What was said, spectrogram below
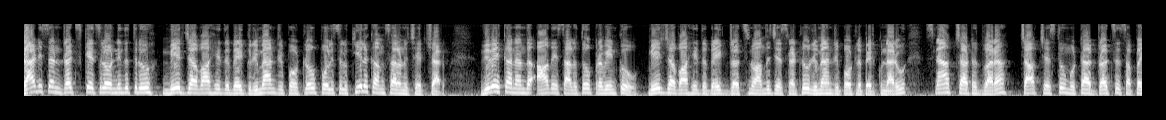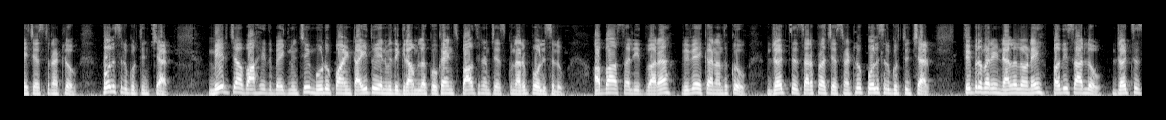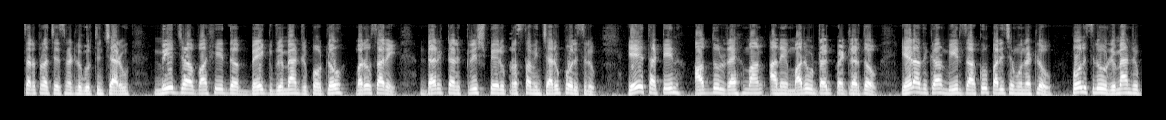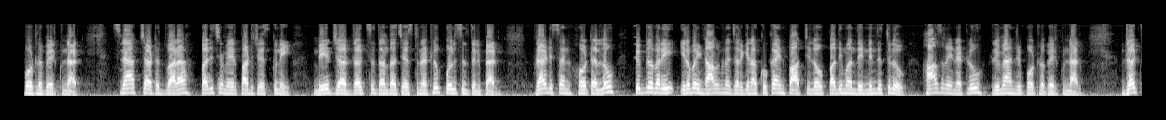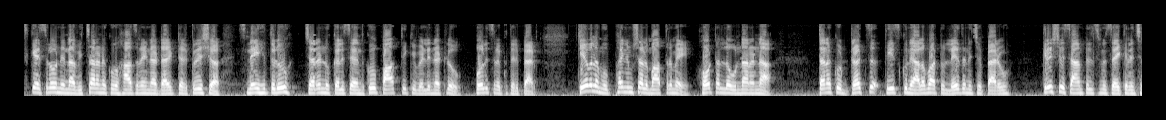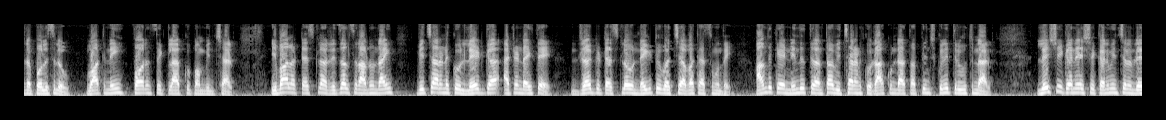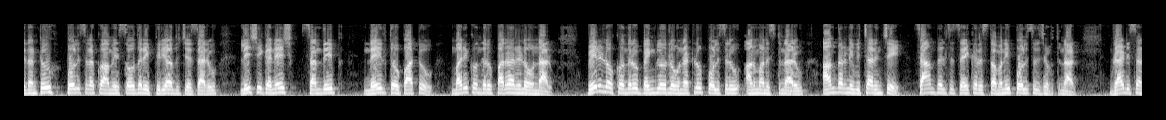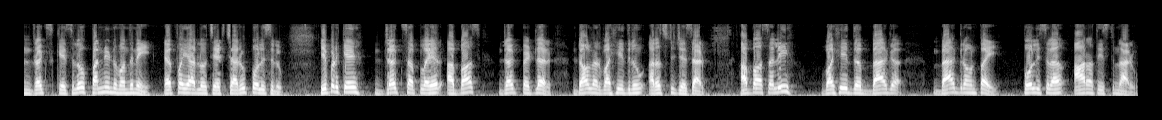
Radisson drugs కేసులో నిందితుడు Mirza Wahid Baig remand రిపోర్టులో పోలీసులు కీలక అంశాలను చేర్చారు. వివేకానంద ఆదేశాలతో ప్రవీణ్కు మీర్జా వాహిద్ బేగ్ డ్రగ్స్ను అందజేసినట్లు రిమాండ్ రిపోర్టులో పేర్కొన్నారు. స్నాప్ చాట్ ద్వారా చాట్ చేస్తూ ముఠా డ్రగ్స్ సప్లై చేస్తున్నట్లు పోలీసులు గుర్తించారు. మీర్జా వాహిద్ బేగ్ నుంచి మూడు పాయింట్ ఐదు ఎనిమిది గ్రాముల కొకైన్ స్వాధీనం చేసుకున్నారు పోలీసులు. అబ్బాస్ అలీ ద్వారా వివేకానంద్కు డ్రగ్స్ సరఫరా చేసినట్లు పోలీసులు గుర్తించారు. ఫిబ్రవరి నెలలోనే పదిసార్లు డ్రగ్స్ సరఫరా చేసినట్లు గుర్తించారు. మీర్జా వహీద్ బేగ్ రిమాండ్ రిపోర్టులో మరోసారి డైరెక్టర్ క్రిష్ పేరు ప్రస్తావించారు పోలీసులు. ఏ థర్టీన్ అబ్దుల్ రెహమాన్ అనే మరో డ్రగ్ పెట్లర్తో ఏడాదిగా మీర్జాకు పరిచయం ఉన్నట్లు పోలీసులు రిమాండ్ రిపోర్టులో పేర్కొన్నారు. స్నాప్చాట్ ద్వారా పరిచయం ఏర్పాటు చేసుకుని మీర్జా డ్రగ్స్ దందా చేస్తున్నట్లు పోలీసులు తెలిపారు. రాడిసన్ హోటల్లో ఫిబ్రవరి ఇరవై నాలుగున జరిగిన కుకైన్ పార్టీలో పది మంది నిందితులు హాజరైనట్లు రిమాండ్ రిపోర్టులో పేర్కొన్నారు. డ్రగ్స్ కేసులో నిన్న విచారణకు హాజరైన డైరెక్టర్ క్రిష్ స్నేహితుడు చరణ్ను కలిసేందుకు పార్టీకి వెళ్ళినట్లు పోలీసులకు తెలిపారు. కేవలం ముప్పై నిమిషాలు మాత్రమే హోటల్లో ఉన్నానన్న తనకు డ్రగ్స్ తీసుకునే అలవాటు లేదని చెప్పారు. క్రిష్ శాంపిల్స్ను సేకరించిన పోలీసులు వాటిని ఫోరెన్సిక్ ల్యాబ్కు పంపించారు. ఇవాళ టెస్ట్ల రిజల్ట్స్ రానున్నాయి. విచారణకు లేట్గా అటెండ్ అయితే డ్రగ్ టెస్ట్లో నెగిటివ్ వచ్చే అవకాశం ఉంది. అందుకే నిందితులంతా విచారణకు రాకుండా తప్పించుకుని తిరుగుతున్నారు. లీషి గణేష్ కనిపించడం లేదంటూ పోలీసులకు ఆమె సోదరి ఫిర్యాదు చేశారు. లీషి గణేష్ సందీప్ నెయిల్తో పాటు మరికొందరు పరారీలో ఉన్నారు. వీరిలో కొందరు బెంగళూరులో ఉన్నట్లు పోలీసులు అనుమానిస్తున్నారు. అందరిని విచారించి శాంపిల్స్ సేకరిస్తామని పోలీసులు చెబుతున్నారు. రాడిసన్ డ్రగ్స్ కేసులో పన్నెండు మందిని ఎఫ్ఐఆర్లో చేర్చారు పోలీసులు. ఇప్పటికే drug supplier Abbas drug peddler dollar వహీద్ను arrest చేశారు. అబ్బాస్ అలీ వహీద్ బ్యాగ్ బ్యాక్గ్రౌండ్పై పోలీసుల ఆరా తీస్తున్నారు.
